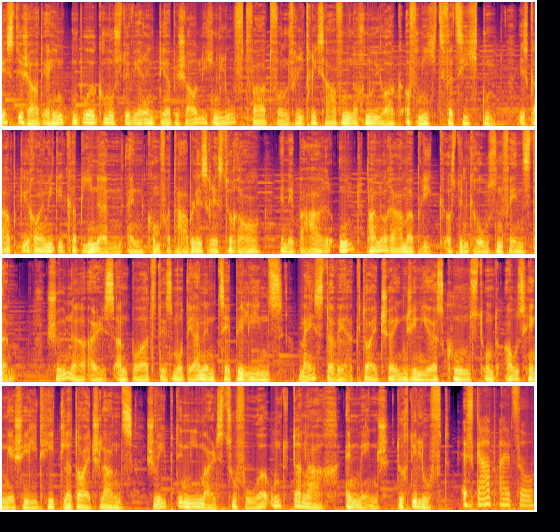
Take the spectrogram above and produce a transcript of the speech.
Gästeschar der Hindenburg musste während der beschaulichen Luftfahrt von Friedrichshafen nach New York auf nichts verzichten. Es gab geräumige Kabinen, ein komfortables Restaurant, eine Bar und Panoramablick aus den großen Fenstern. Schöner als an Bord des modernen Zeppelins, Meisterwerk deutscher Ingenieurskunst und Aushängeschild Hitler-Deutschlands, schwebte niemals zuvor und danach ein Mensch durch die Luft. Es gab also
